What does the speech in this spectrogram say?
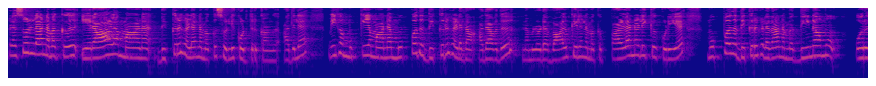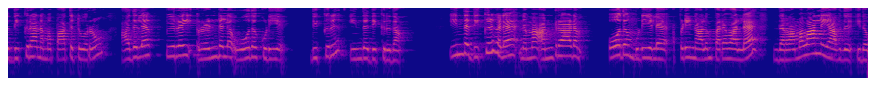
ரசுல்லா நமக்கு ஏராளமான திக்ருகளை நமக்கு சொல்லி கொடுத்துருக்காங்க. அதில் மிக முக்கியமான முப்பது திக்ருகளை தான் அதாவது நம்மளோட வாழ்க்கையில் நமக்கு பலனளிக்கக்கூடிய முப்பது திக்ருகளை தான் நம்ம தினமும் ஒரு திக்ரா நம்ம பார்த்துட்டு வரோம் அதில் பிறை ரெண்டில் ஓதக்கூடிய திக்ரு இந்த திக்ரு தான் இந்த திக்ருகளை நம்ம அன்றாடம் ஓத முடியலை அப்படின்னாலும் பரவாயில்ல. இந்த ரமலான்லையாவது இதை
